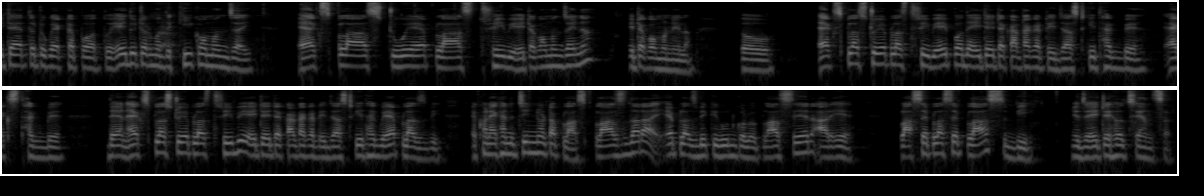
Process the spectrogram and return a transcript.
এইটা এতটুকু একটা পদ। তো এই দুইটার মধ্যে কি কমন যায়? X plus two A plus three B এটা কমন যায় না? এটা কমন নিলাম। তো X plus two A plus three B এই পদে এইটা এটা কাটাকাটি জাস্ট কি থাকবে? এক্স থাকবে। Then X plus two A plus three B এইটা এটা কাটাকাটি জাস্ট কি থাকবে? এ প্লাস বি এখন এখানে চিহ্নটা প্লাস প্লাস দ্বারা এ প্লাস বি কে গুণ করবে? প্লাসের আর এ প্লাসে প্লাসে প্লাস বি এই যে এটাই হচ্ছে অ্যান্সার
